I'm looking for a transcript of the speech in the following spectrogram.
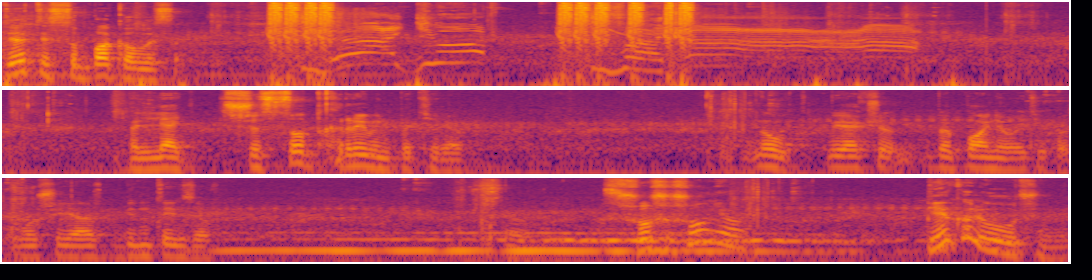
Де ти собака лиса? Блять, 600 гривень потеряв. Ну, якщо ви поняли, типу, тому що я ж бінти взяв. Що, що, що в нього? Пекаль улучшений?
